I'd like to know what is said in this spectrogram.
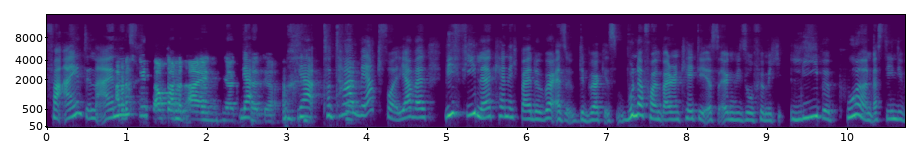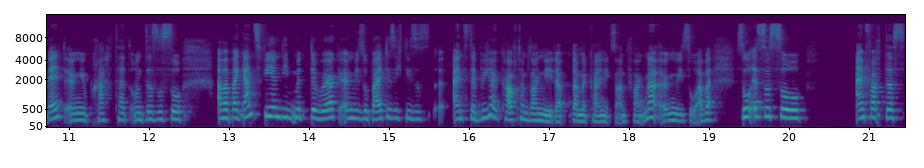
vereint in einem. Aber das geht auch damit ein, ja, ja, ja. ja total wertvoll, ja, weil wie viele kenne ich bei The Work, also The Work ist wundervoll, Byron Katie ist irgendwie so für mich Liebe pur und was die in die Welt irgendwie gebracht hat und das ist so, aber bei ganz vielen, die mit The Work irgendwie, sobald die sich dieses, äh, eins der Bücher gekauft haben, sagen, nee, da, damit kann ich nichts anfangen, ne, irgendwie so, aber so ist es so, einfach das,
